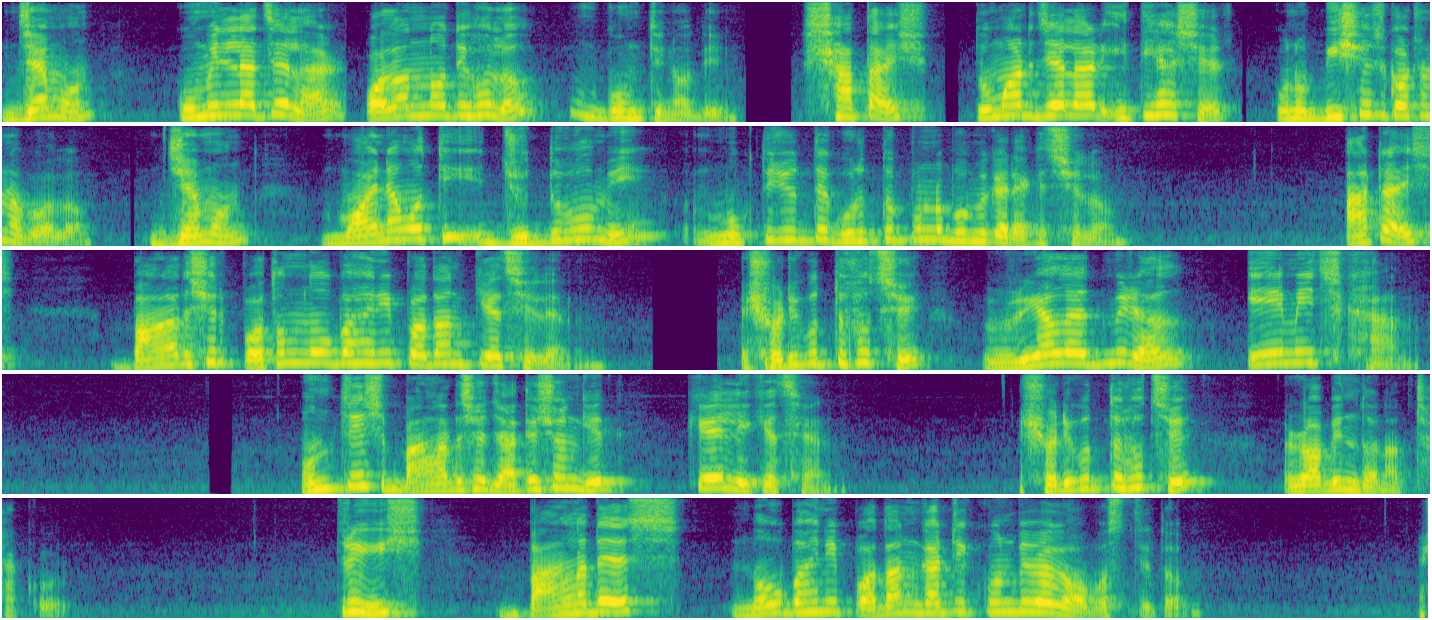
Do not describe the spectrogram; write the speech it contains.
যেমন, কুমিল্লা জেলার প্রধান নদী হল গুমতি নদী। সাতাইশ, তোমার জেলার ইতিহাসের কোনো বিশেষ ঘটনা বলো। যেমন, ময়নামতি যুদ্ধভূমি মুক্তিযুদ্ধে গুরুত্বপূর্ণ ভূমিকা রেখেছিল। আটাইশ বাংলাদেশের প্রথম নৌবাহিনী প্রধান কে ছিলেন? সঠিক উত্তর হচ্ছে rear admiral M H Khan. উনত্রিশ, বাংলাদেশের জাতীয় সংগীত কে লিখেছেন? সঠিক উত্তর হচ্ছে রবীন্দ্রনাথ ঠাকুর। ত্রিশ, বাংলাদেশ নৌবাহিনী প্রধান ঘাঁটি কোন বিভাগে অবস্থিত?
